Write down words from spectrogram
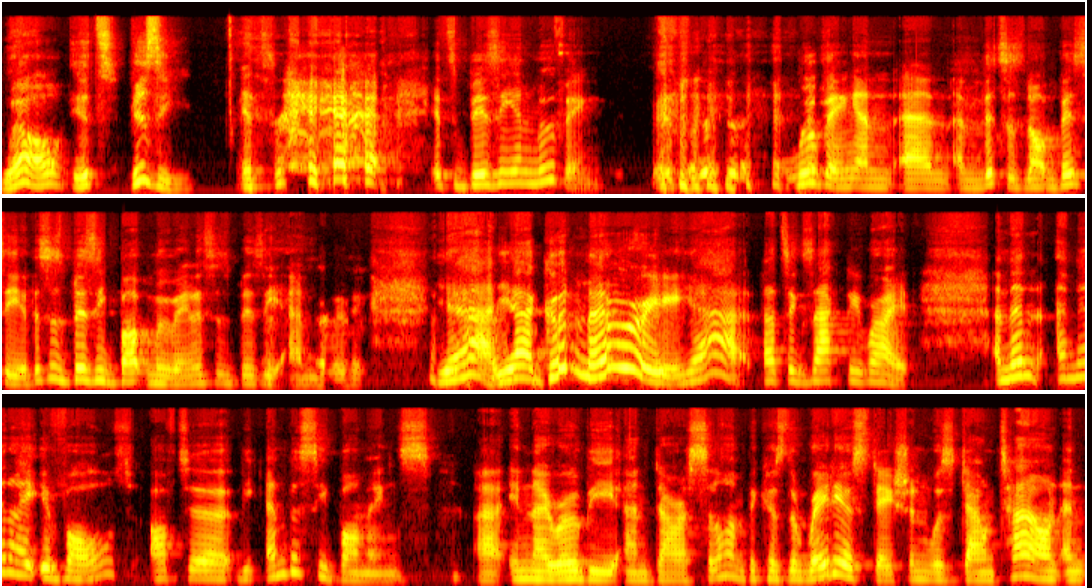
well, it's busy. It's it's busy and moving. It's, moving and and and this is not busy. This is busy but moving. This is busy and moving. Yeah, yeah, good memory. Yeah, that's exactly right. And then and then I evolved after the embassy bombings uh, in Nairobi and Dar es Salaam because the radio station was downtown and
